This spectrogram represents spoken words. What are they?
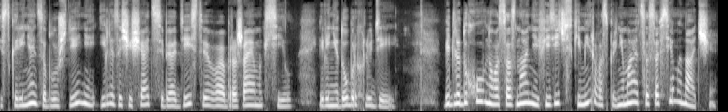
искоренять заблуждения или защищать себя от действия воображаемых сил или недобрых людей. Ведь для духовного сознания физический мир воспринимается совсем иначе.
